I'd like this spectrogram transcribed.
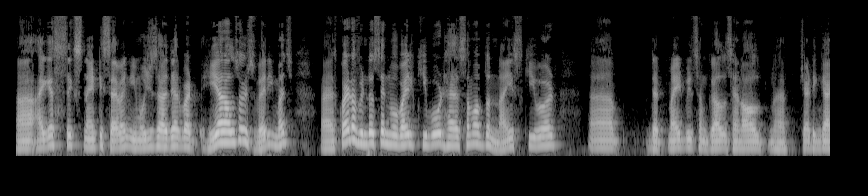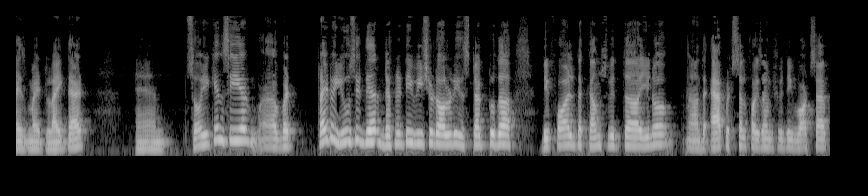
uh, I guess 697 emojis are there but here also it's very much uh, quite a Windows 10 mobile keyboard has some of the nice keyword uh, that might be some girls and all uh, chatting guys might like that. And so you can see here uh, but try to use it there. Definitely we should already stuck to the default that comes with the you know uh, the app itself for example if you think whatsapp.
